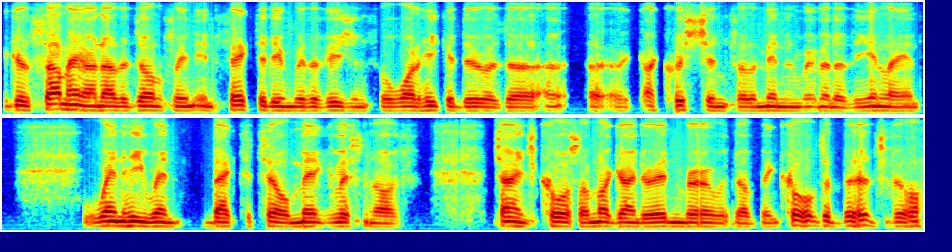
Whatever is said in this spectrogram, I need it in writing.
because somehow or another John Flynn infected him with a vision for what he could do as a, a, a Christian for the men and women of the inland. When he went back to tell Meg, listen, I've changed course. I'm not going to Edinburgh. I've been called to Birdsville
